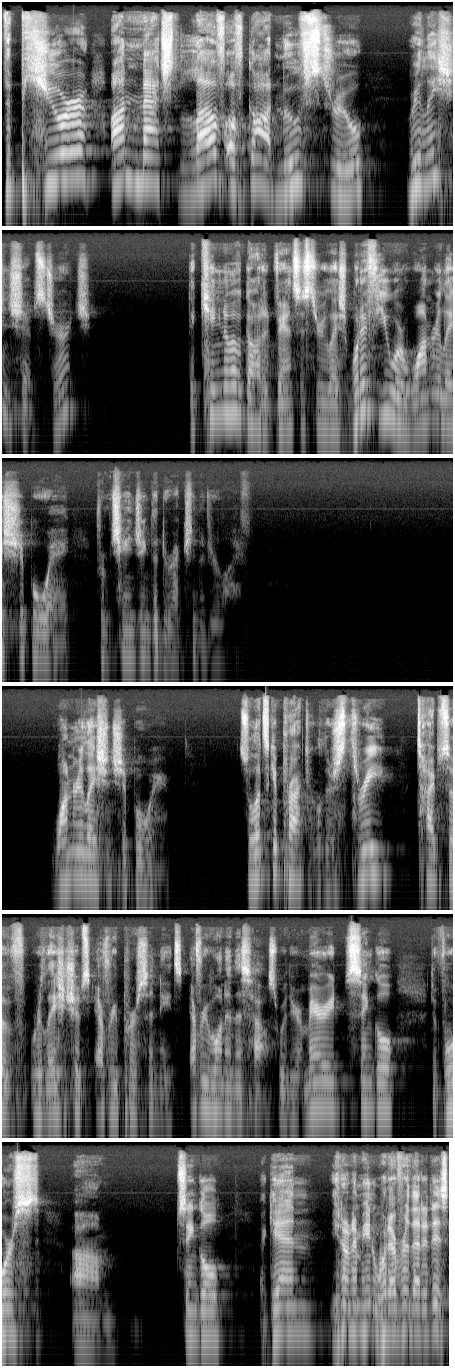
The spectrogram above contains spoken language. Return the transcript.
the pure, unmatched love of God moves through relationships, church. The kingdom of God advances through relationships. What if you were one relationship away from changing the direction of your life? One relationship away. So let's get practical. There's three types of relationships every person needs. Everyone in this house, whether you're married, single, divorced, um, single, again, you know what I mean? Whatever that it is.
